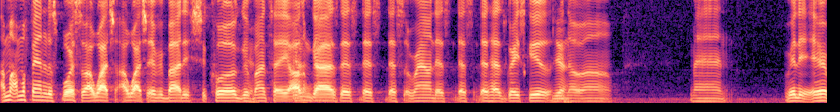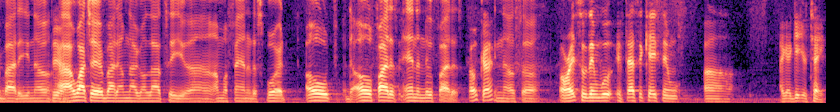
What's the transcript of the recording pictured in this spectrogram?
I'm a, I'm a fan of the sport, so I watch I watch everybody. Shakur, Gavante, all Yeah. them guys that's that's that's around that's that's that has great skills. Yeah. You know, um, man, really everybody. You know, Yeah. I, I watch everybody. I'm not gonna lie to you. Uh, I'm a fan of the sport. Old the old fighters and the new fighters. Okay. You know, so All right, so then we'll, if that's the case, then uh, I gotta get your take.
